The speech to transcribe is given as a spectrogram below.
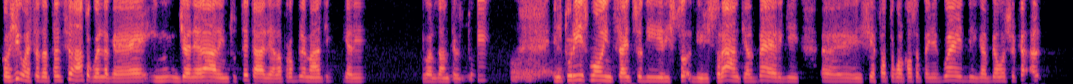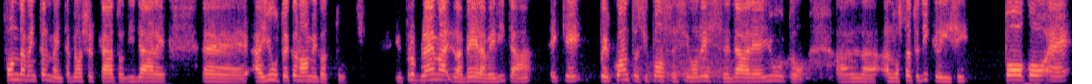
così come è stato attenzionato quella che è in generale in tutta Italia la problematica riguardante il turismo il turismo in senso di, risto- di ristoranti, alberghi, eh, si è fatto qualcosa per il wedding, abbiamo cercato, fondamentalmente abbiamo cercato di dare eh, aiuto economico a tutti. Il problema, la vera verità, è che per quanto si possa e si volesse dare aiuto al, allo stato di crisi, poco è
